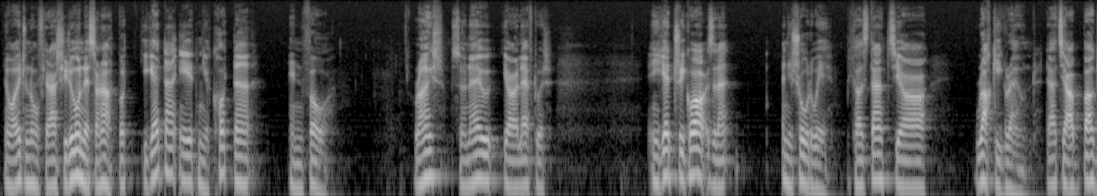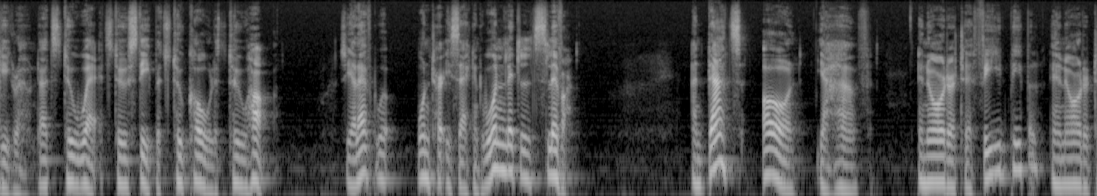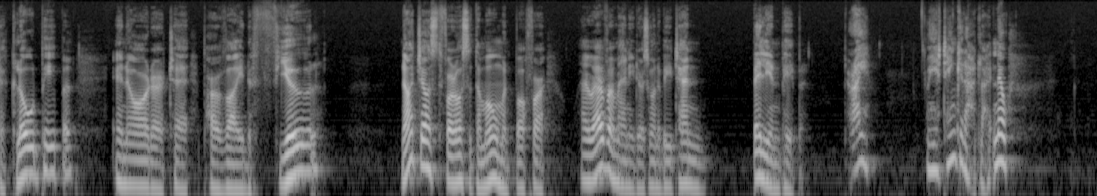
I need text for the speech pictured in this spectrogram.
Now, I don't know if you're actually doing this or not, but you get that 8 and you cut that in 4. Right? So now you're left with, and you get three quarters of that and you throw it away because that's your rocky ground, that's your boggy ground, that's too wet, it's too steep, it's too cold, it's too hot. So you're left with one thirty second, one little sliver. And that's all you have in order to feed people, in order to clothe people, in order to provide fuel, not just for us at the moment, but for however many there's going to be 10 billion people. Right? When you think of that, like, now,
